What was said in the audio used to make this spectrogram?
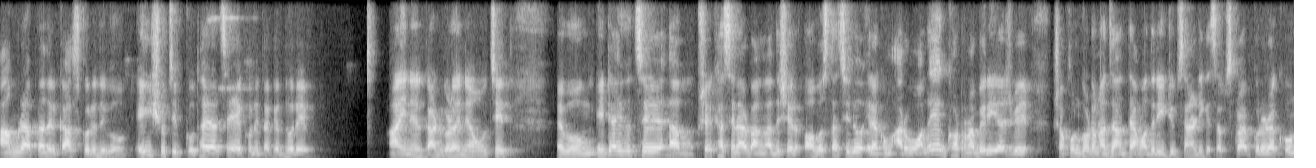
আমরা আপনাদের কাজ করে দেব। এই সচিব কোথায় আছে? এখনই তাকে ধরে আইনের কাঠগড়ায় নেওয়া উচিত। এবং এটাই হচ্ছে শেখ হাসিনার বাংলাদেশের অবস্থা ছিল। এরকম আরও অনেক ঘটনা বেরিয়ে আসবে। সকল ঘটনা জানতে আমাদের ইউটিউব চ্যানেলটিকে সাবস্ক্রাইব করে রাখুন।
